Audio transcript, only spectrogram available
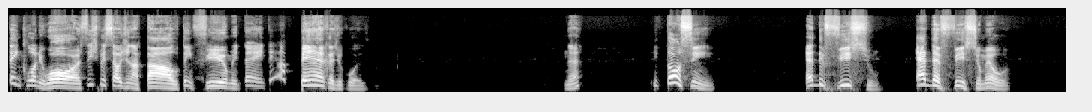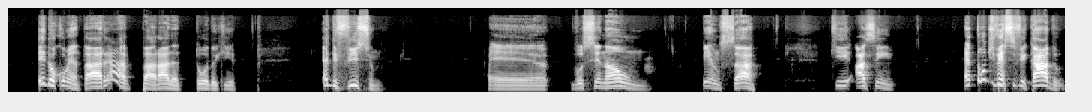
tem Clone Wars, tem especial de Natal, tem filme, tem, tem uma penca de coisa. Né? Então, assim, é difícil. É difícil, meu. Tem documentário, é a parada toda aqui. É difícil é, você não pensar que, assim, é tão diversificado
